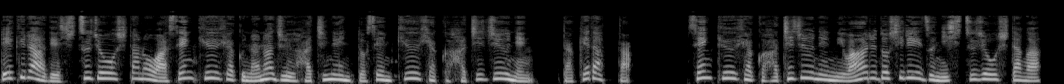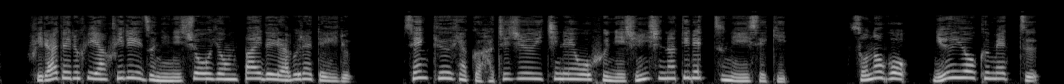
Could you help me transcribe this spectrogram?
レギュラーで出場したのは1978年と1980年だけだった。1980年にワールドシリーズに出場したが、フィラデルフィアフィリーズに2勝4敗で敗れている。1981年オフにシンシナティレッズに移籍。その後、ニューヨークメッツ、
